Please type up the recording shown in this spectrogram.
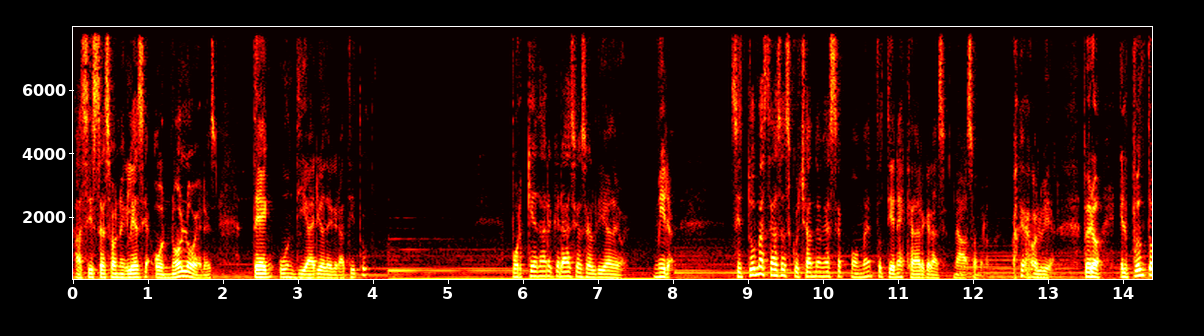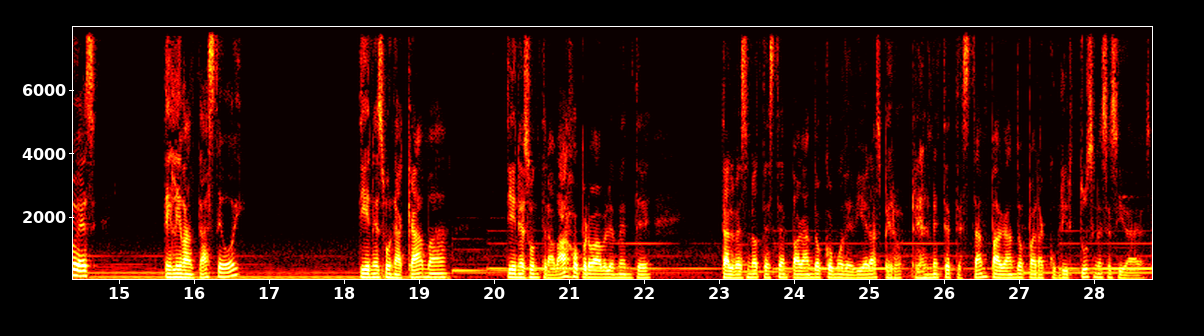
asistes a una iglesia o no lo eres, ten un diario de gratitud. ¿Por qué dar gracias el día de hoy? Mira, si tú me estás escuchando en ese momento, tienes que dar gracias. Nada, no, olvida. Pero el punto es, ¿te levantaste hoy? ¿Tienes una cama? ¿Tienes un trabajo probablemente? Tal vez no te estén pagando como debieras, pero realmente te están pagando para cubrir tus necesidades.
